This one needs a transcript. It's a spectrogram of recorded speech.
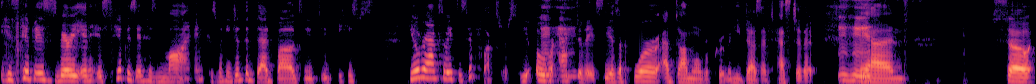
his hip is very in his hip is in his mind because when he did the dead bugs, he, he's he overactivates his hip flexors. He mm-hmm. overactivates. Mm-hmm. He has a poor abdominal recruitment. He does. I've tested it, mm-hmm. and so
